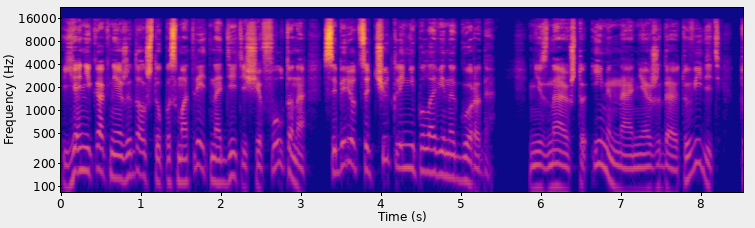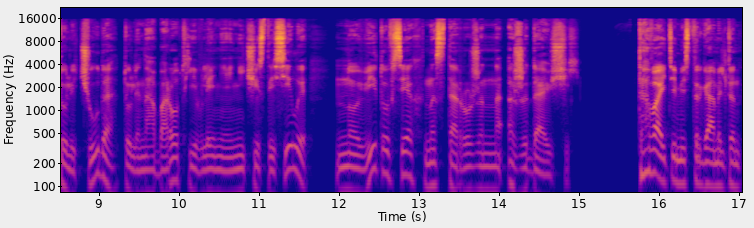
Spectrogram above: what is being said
я никак не ожидал, что посмотреть на детище Фултона соберется чуть ли не половина города. Не знаю, что именно они ожидают увидеть, то ли чудо, то ли наоборот явление нечистой силы, но вид у всех настороженно ожидающий. «Давайте, мистер Гамильтон,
